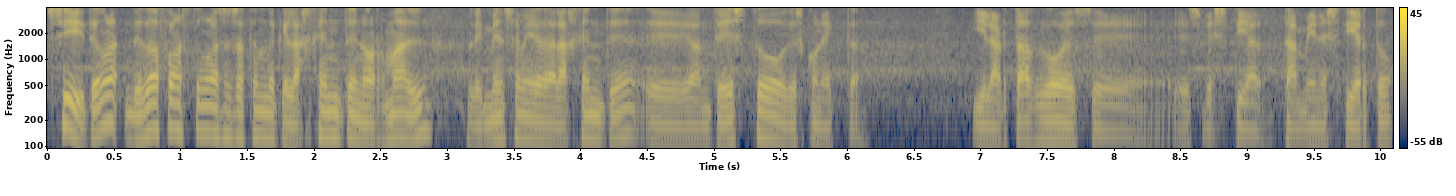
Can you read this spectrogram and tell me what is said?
Sí, tengo, de todas formas tengo la sensación de que la gente normal, la inmensa mayoría de la gente, eh, ante esto desconecta. Y el hartazgo es, eh, es bestial. También es cierto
